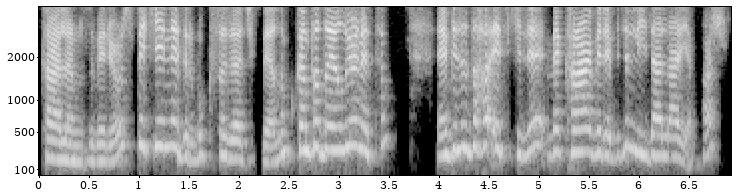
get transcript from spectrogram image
kararlarımızı veriyoruz. Peki nedir bu? Kısaca açıklayalım. Kanıta dayalı yönetim e, bizi daha etkili ve karar verebilir liderler yapar.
